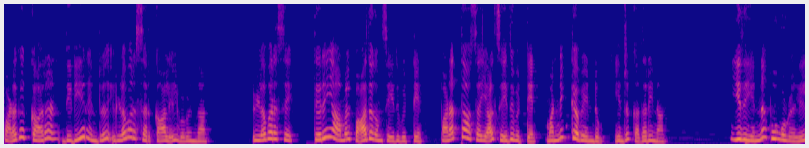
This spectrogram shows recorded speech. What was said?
படகுக்காரன் திடீரென்று இளவரசர் காலில் விழுந்தான். இளவரசே தெரியாமல் பாதகம் செய்துவிட்டேன் பணத்தாசையால் செய்துவிட்டேன் மன்னிக்க வேண்டும் என்று கதறினான். இது என்ன பூங்குழலி?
